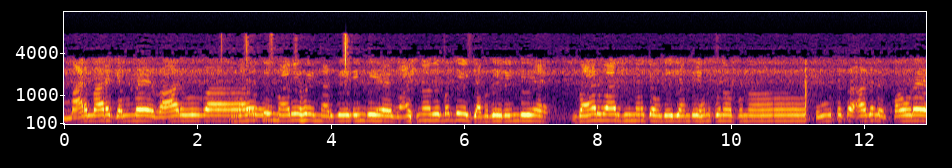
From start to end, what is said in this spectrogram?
ਮਰ ਮਰ ਜੰਮੈ ਵਾਰੂ ਵਾਰ। ਮਾਰੇ ਹੋਏ ਮਰਦੇ ਰਹਿੰਦੇ ਐ ਵਾਸ਼ਨਾ ਦੇ ਵੱਧੇ ਜੰਮਦੇ ਰਹਿੰਦੇ ਐ। ਵਾਰ-ਵਾਰ ਜੀਣਾ ਚਾਹੁੰਦੇ ਜਾਂਦੇ ਹਨ ਪੁਨਾ ਪੁਨਾ। ਸੂਤਕ ਅਗਨ ਪਾਉਣਾ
